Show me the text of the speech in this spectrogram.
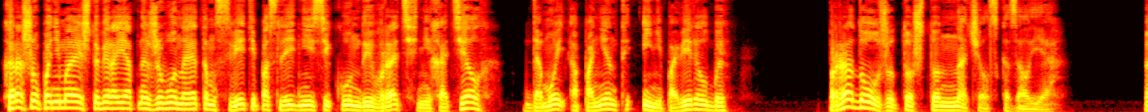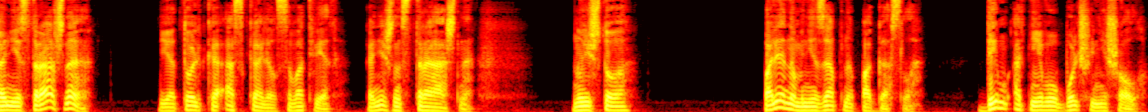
хорошо понимая, что, вероятно, живу на этом свете последние секунды, врать не хотел, да мой оппонент и не поверил бы. «Продолжу то, что начал», — сказал я. «А не страшно?» Я только оскалился в ответ. «Конечно, страшно. Ну и что?» Полено внезапно погасло. Дым от него больше не шел.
